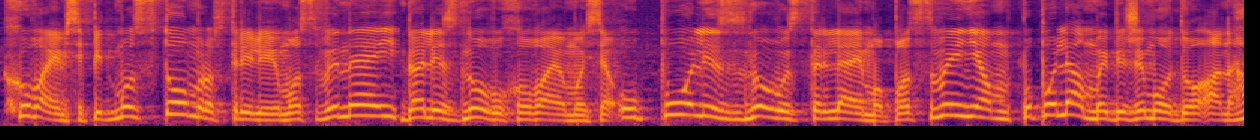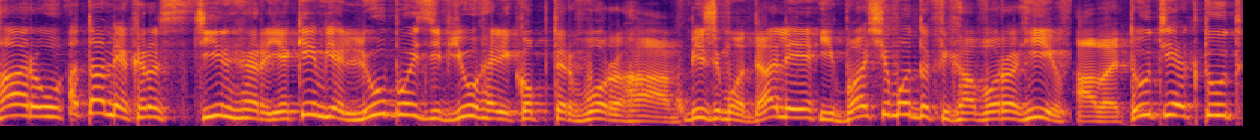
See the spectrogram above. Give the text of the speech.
Ховаємося під мостом, розстрілюємо свиней. Далі знову ховаємося у полі, знову стріляємо по свиням. По полям ми біжимо до ангару, а там якраз стінгер, яким я любо зіб'ю гелікоптер ворога. Біжимо далі і бачимо дофіга ворогів. Але тут як тут.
